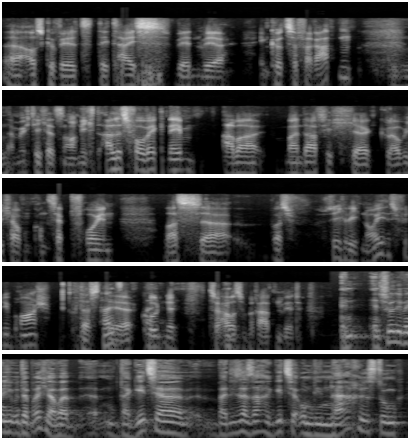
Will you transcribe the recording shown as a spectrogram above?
äh, ausgewählt. Details werden wir in Kürze verraten. Mhm. Da möchte ich jetzt noch nicht alles vorwegnehmen, aber man darf sich, äh, glaube ich, auf ein Konzept freuen, was, äh, was sicherlich neu ist für die Branche, dass Hans, der Kunde zu Hause beraten wird. Entschuldige, wenn ich unterbreche, aber äh, da geht's ja, bei dieser Sache geht's ja um die Nachrüstung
